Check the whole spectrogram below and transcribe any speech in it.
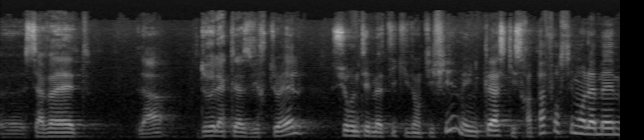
euh, ça va être là de la classe virtuelle sur une thématique identifiée, mais une classe qui ne sera pas forcément la même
